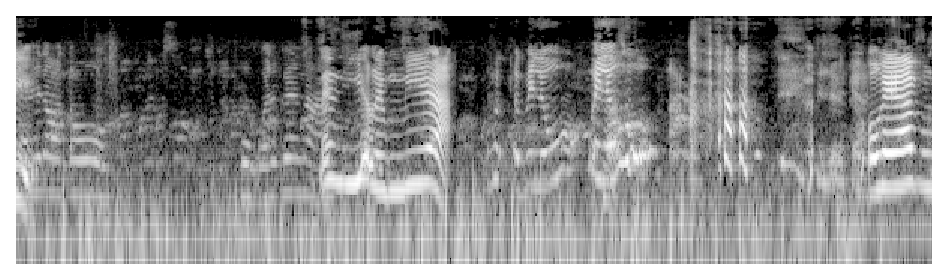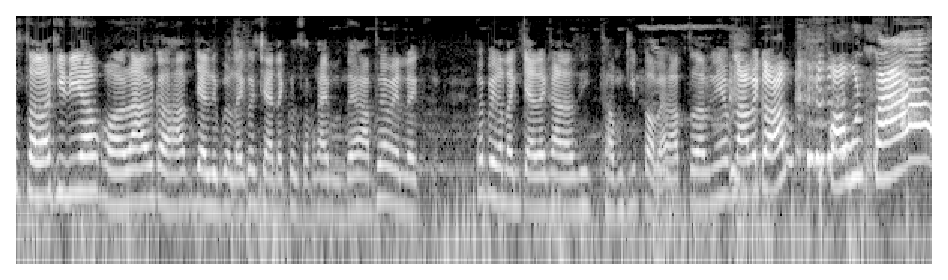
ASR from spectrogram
เด็กให้โตปลูกไว้ก็ได้นะเล่นเฮียอะไรเนี่ยไม่รู้ ไม่รู้ โอเคครับสำหรับคลิปนี้ครับขอลาไปก่อนครับ อย่าลืมกดไลค์กดแชร์และกด subscribe ผมด้วยครับ เพื่อเป็นเพื่อเป็นกำลังใจในการทำคลิปต่อไปครับสำหรับวันนี้ลาไปก่อนขอบคุณครับ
